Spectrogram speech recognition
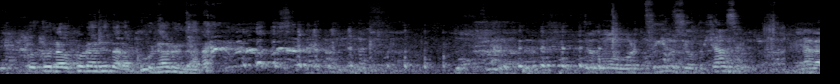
大人怒られたらこうなるんだな。もう俺次の仕事キャンセル。なんか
